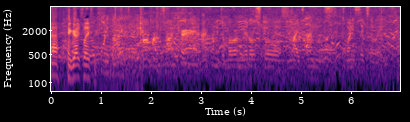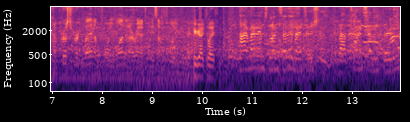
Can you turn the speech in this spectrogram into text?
Uh, congratulations. 25. Um, I'm Tom Curran. I'm from DeLaura Middle School. My time was 2608. I'm Christopher Glenn. I'm 21, and I ran a 2720. Uh, congratulations. Hi, my name is Glenn Sutton. I finished in about 2730,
